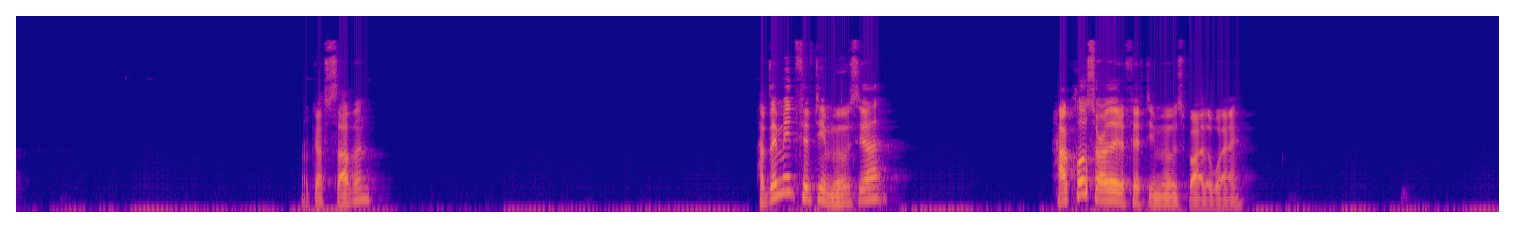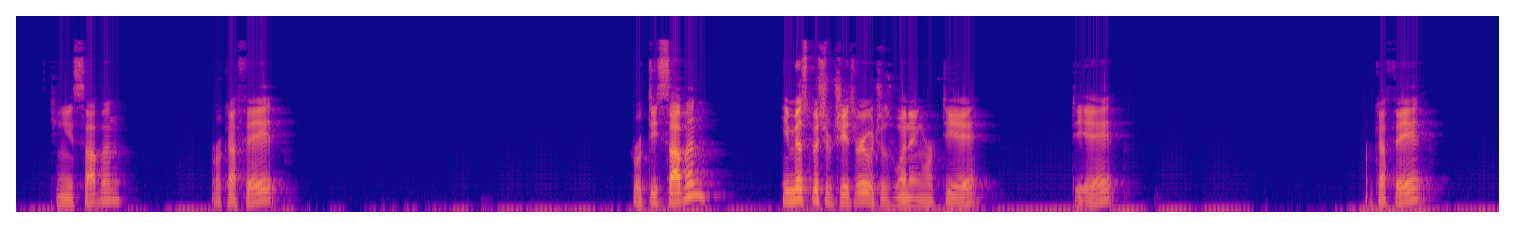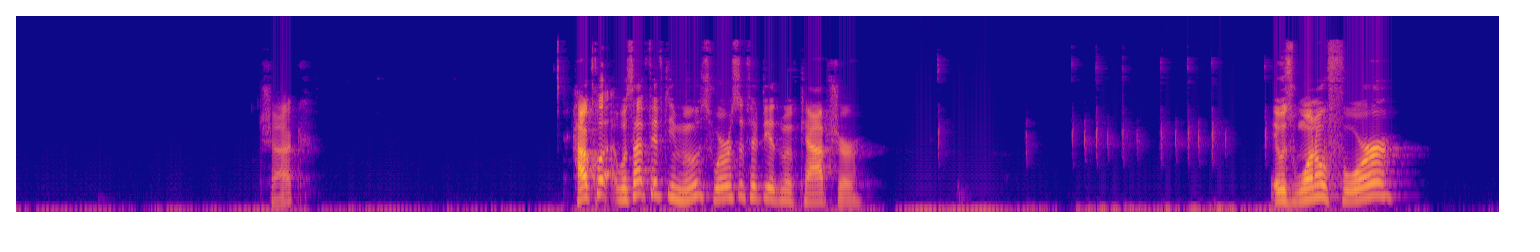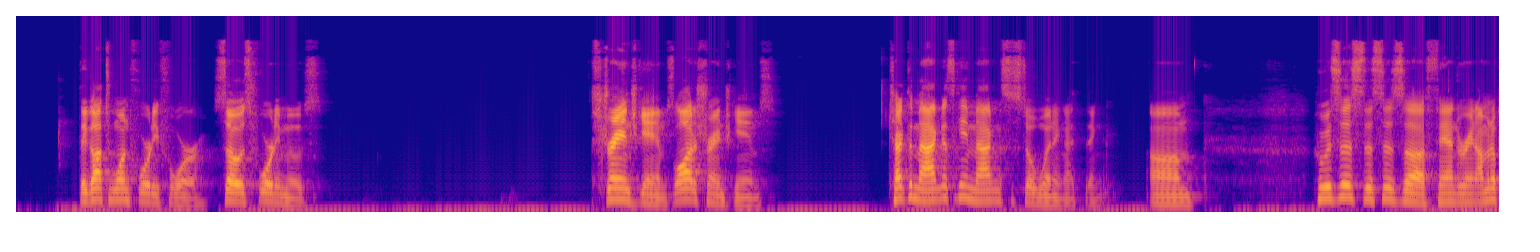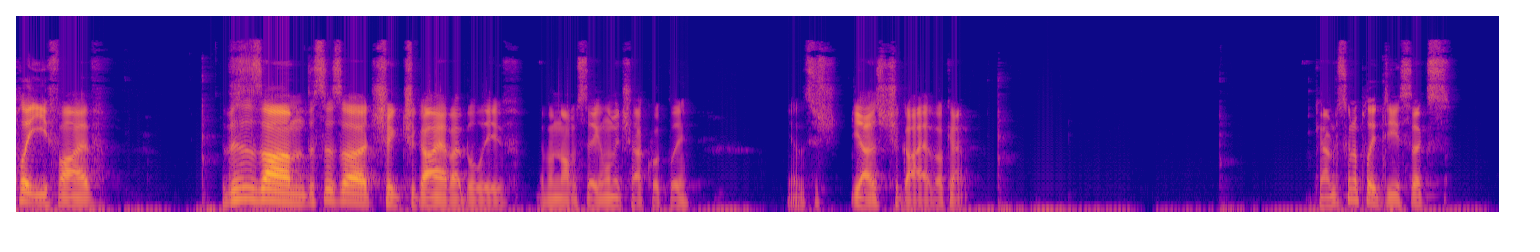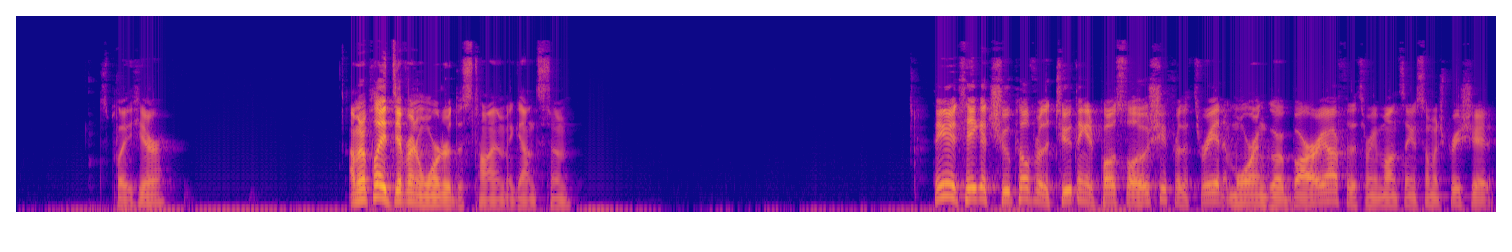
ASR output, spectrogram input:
rook f7 Have they made 50 moves yet? How close are they to 50 moves, by the way? King e7, Rook f8, Rook d7. He missed Bishop g3, which was winning. Rook d8, d8, Rook f8, check. How was that 50 moves? Where was the 50th move capture? It was 104. They got to 144. So it was 40 moves. Strange games. A lot of strange games. Check the Magnus game. Magnus is still winning, I think. Um, who is this? This is uh Fandarin. I'm gonna play E5. This is um this is uh Ch Chigaev, I believe if I'm not mistaken. Let me check quickly. Yeah, this is yeah, this is Chigaev. Okay. Okay, I'm just gonna play d6. Let's play here. I'm gonna play a different order this time against him. Thank you to take a chew pill for the two. Thank you to Postal Oshi for the three, and Morin Gorbaria for the three months. Thank you so much. Appreciate it.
